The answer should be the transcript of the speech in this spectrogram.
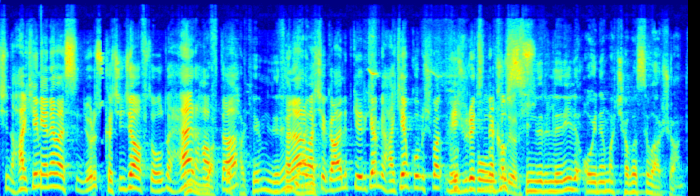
Şimdi hakemi yenemezsin diyoruz. Kaçıncı hafta oldu? Her Bak, hafta Fenerbahçe galip gelirken bir hakem konuşmak mecburiyetinde kalıyoruz. sinirleriyle oynama çabası var şu anda.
